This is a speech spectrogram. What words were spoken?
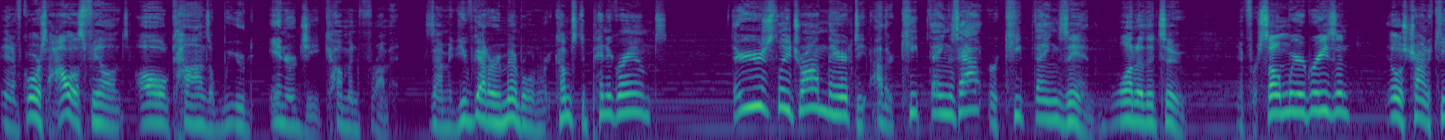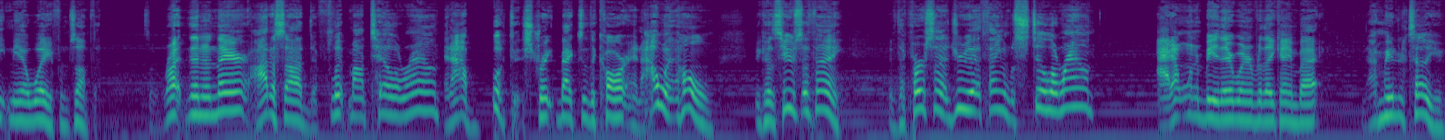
And of course, I was feeling all kinds of weird energy coming from it. Because, I mean, you've got to remember when it comes to pentagrams, they're usually drawn there to either keep things out or keep things in, one of the two. And for some weird reason, it was trying to keep me away from something. So right then and there, I decided to flip my tail around and I booked it straight back to the car and I went home. Because here's the thing if the person that drew that thing was still around, I don't want to be there whenever they came back. I'm here to tell you,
